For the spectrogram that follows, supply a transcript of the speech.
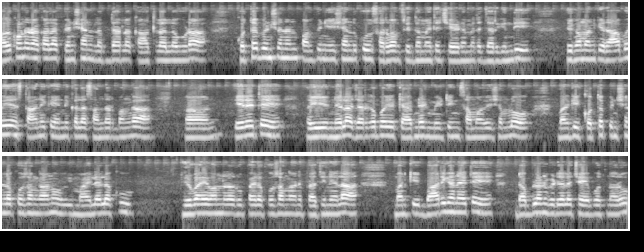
పదకొండు రకాల పెన్షన్ లబ్ధారుల ఖాతాలలో కూడా కొత్త పెన్షన్లను పంపిణీ చేసేందుకు సర్వం సిద్ధమైతే చేయడం అయితే జరిగింది. ఇక మనకి రాబోయే స్థానిక ఎన్నికల సందర్భంగా ఏదైతే ఈ నెల జరగబోయే క్యాబినెట్ మీటింగ్ సమావేశంలో మనకి కొత్త పెన్షన్ల కోసం గాను ఈ మహిళలకు ఇరవై వందల రూపాయల కోసం కానీ ప్రతి నెల మనకి భారీగానైతే డబ్బులను విడుదల చేయబోతున్నారు.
